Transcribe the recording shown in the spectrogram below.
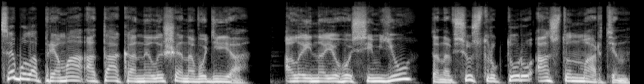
Це була пряма атака не лише на водія, але й на його сім'ю та на всю структуру Астон Мартін.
